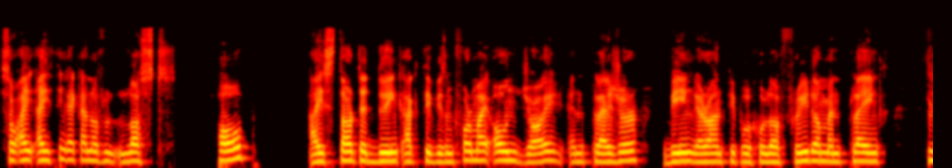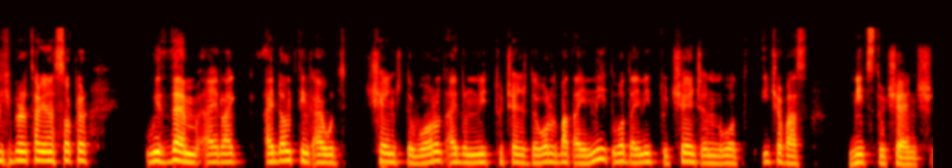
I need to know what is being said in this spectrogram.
so I, I think I kind of lost hope. I started doing activism for my own joy and pleasure, being around people who love freedom and playing libertarian soccer with them. I like I don't think I would change the world. I don't need to change the world, but I need what I need to change and what each of us needs to change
